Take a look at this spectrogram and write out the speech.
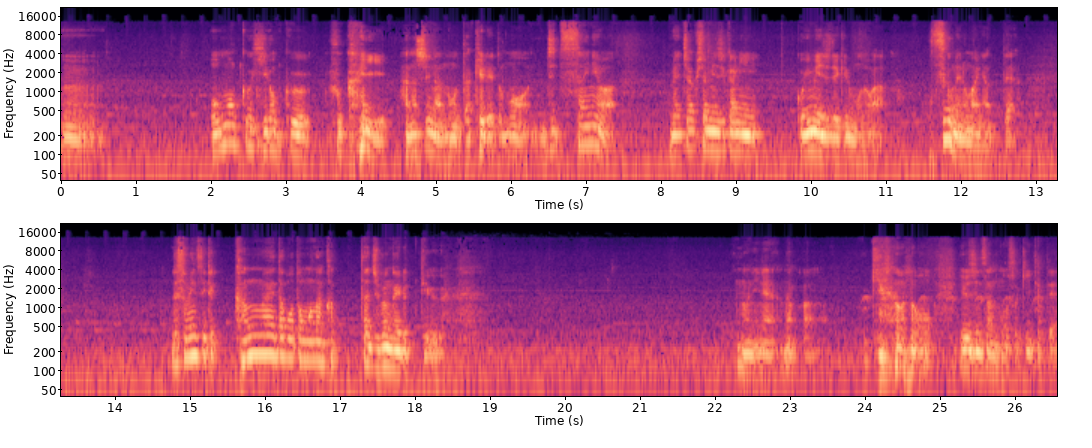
うん、重く広く深い話なのだけれども実際にはめちゃくちゃ身近にこうイメージできるものがすぐ目の前にあって。でそれについて考えたこともなかった自分がいるっていうのにねなんか昨日の友人さんの放送聞いてて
